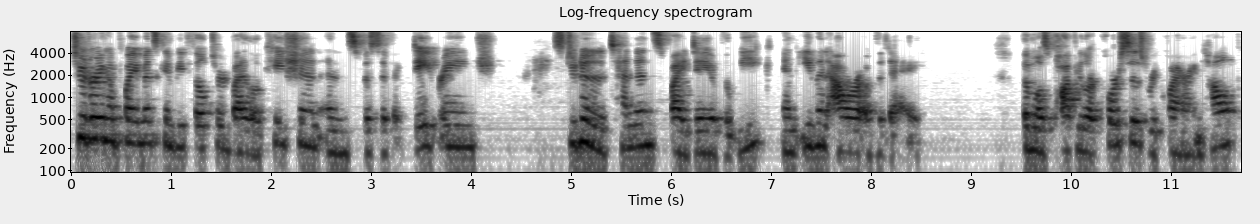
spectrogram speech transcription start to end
Tutoring appointments can be filtered by location and specific date range student attendance by day of the week, and even hour of the day. The most popular courses requiring help,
